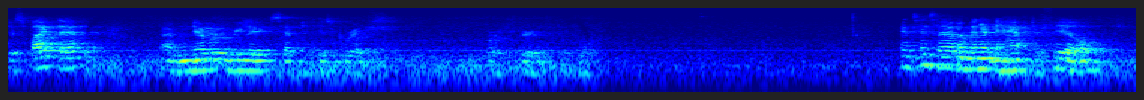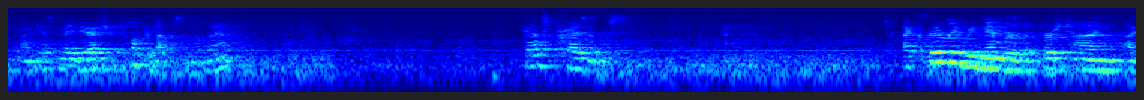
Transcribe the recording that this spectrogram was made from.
Despite that, I've never really accepted His grace or experienced it before. And since I have a minute and a half to fill, I guess maybe I should talk about some of that. God's presence. I clearly remember the first time I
